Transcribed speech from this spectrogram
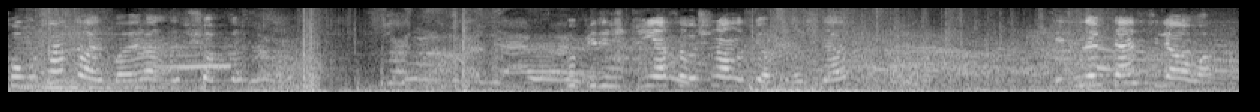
Komutan galiba herhalde şapkasını. Bu Birinci Dünya Savaşı'nı anlatıyor arkadaşlar. Elinde bir tane silah var.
